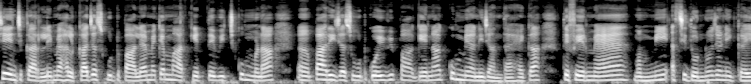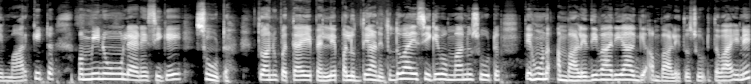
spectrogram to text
ਚੇਂਜ ਕਰ ਲਈ। ਮੈਂ ਹਲਕਾ ਜਿਹਾ ਸੂਟ ਪਾ ਲਿਆ। ਮੈਂ ਕਿਹਾ ਮਾਰਕੀਟ ਦੇ ਵਿੱਚ ਘੁੰਮਣਾ ਭਾਰੀ ਜਿਹਾ ਸੂਟ ਕੋਈ ਵੀ ਪਾ ਕੇ ਨਾ ਘੁੰਮਿਆ ਨਹੀਂ ਜਾਂਦਾ ਹੈਗਾ। ਅਤੇ ਫਿਰ ਮੈਂ, ਮੰਮੀ, ਅਸੀਂ ਦੋਨੋਂ ਜਣੇ ਗਏ ਮਾਰਕੀਟ ਮੰਮੀ ਨੂੰ ਲੈਣੇ ਸੀਗੇ ਸੂਟ। ਤੁਹਾਨੂੰ ਪਤਾ ਹੈ, ਪਹਿਲੇ ਆਪਾਂ ਲੁਧਿਆਣੇ ਤੋਂ ਦਵਾਏ ਸੀਗੇ ਮੰਮਾ ਨੂੰ ਸੂਟ ਅਤੇ ਹੁਣ ਅੰਬਾਲੇ ਦੀ ਵਾਰੀ ਆ ਗਈ। ਅੰਬਾਲੇ ਤੋਂ ਸੂਟ ਦਵਾਏ ਨੇ।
